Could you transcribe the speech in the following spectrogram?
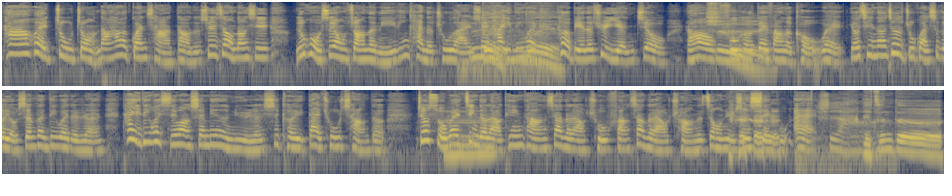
他会注重到，他会观察到的。所以这种东西。如果是用装的，你一定看得出来，所以他一定会特别的去研究，然后符合对方的口味。尤其呢，这个主管是个有身份地位的人，他一定会希望身边的女人是可以带出场的。就所谓进得了厅堂、嗯、下得了厨房、上得了床的这种女生，谁不爱？是啊，哎、欸，真的，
